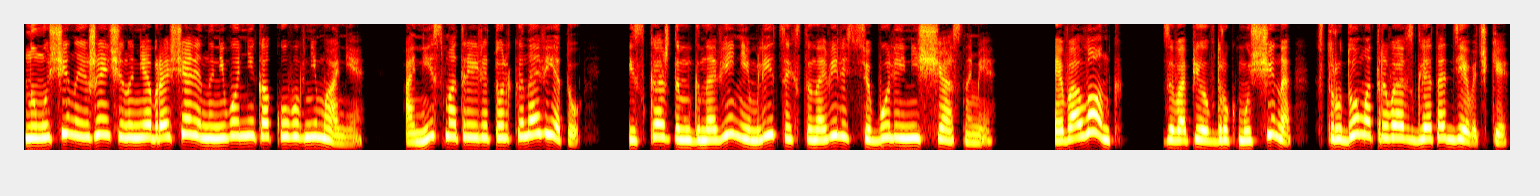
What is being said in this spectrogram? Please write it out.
Но мужчина и женщина не обращали на него никакого внимания. Они смотрели только на Вету, и с каждым мгновением лица их становились все более несчастными. «Эвалонг!» — завопил вдруг мужчина, с трудом отрывая взгляд от девочки.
